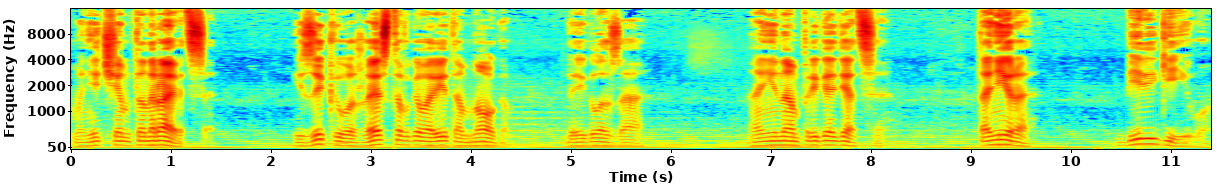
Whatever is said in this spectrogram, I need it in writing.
«Мне чем-то нравится. Язык его жестов говорит о многом. Да и глаза. Они нам пригодятся. Танира, береги его».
